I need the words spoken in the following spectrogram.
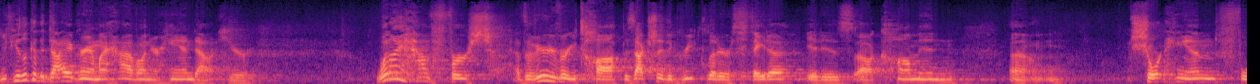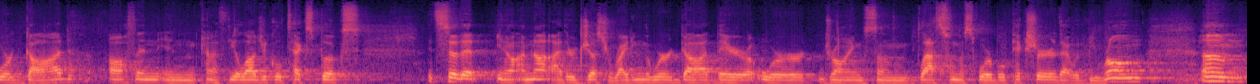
If you look at the diagram I have on your handout here, what I have first at the very, very top is actually the Greek letter theta. It is a common um, shorthand for God, often in kind of theological textbooks. It's so that, you know, I'm not either just writing the word God there or drawing some blasphemous, horrible picture. That would be wrong. Um,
